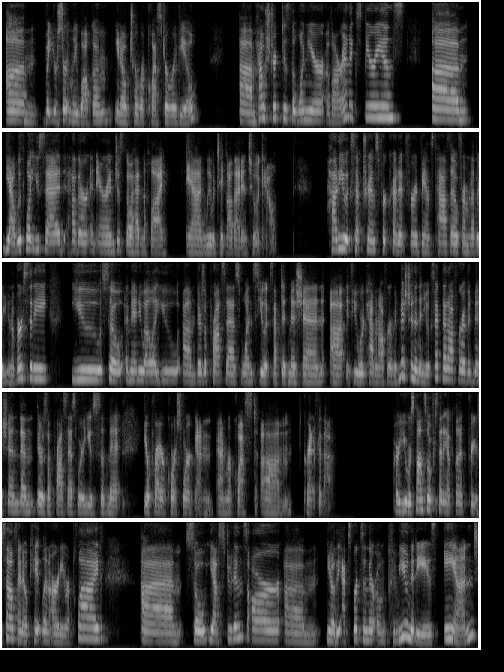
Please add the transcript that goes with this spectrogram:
Um, but you're certainly welcome, you know, to request a review. Um, how strict is the one year of RN experience? Um, yeah, with what you said, Heather and Aaron, just go ahead and apply and we would take all that into account. How do you accept transfer credit for advanced patho from another university? you so Emanuela, you um, there's a process once you accept admission. Uh, if you were to have an offer of admission and then you accept that offer of admission, then there's a process where you submit your prior coursework and and request um, credit for that. Are you responsible for setting up clinic for yourselves? I know Caitlin already replied. Um, so yeah, students are um, you know, the experts in their own communities and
